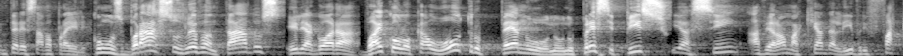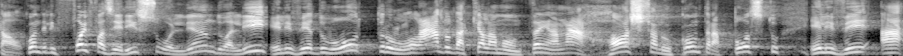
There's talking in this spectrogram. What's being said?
interessava para ele. Com os braços levantados, ele agora vai colocar colocar o outro pé no, no, no, precipício e assim haverá uma queda livre fatal. Quando ele foi fazer isso, olhando ali, ele vê do outro lado daquela montanha, na rocha, no contraposto, ele vê a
